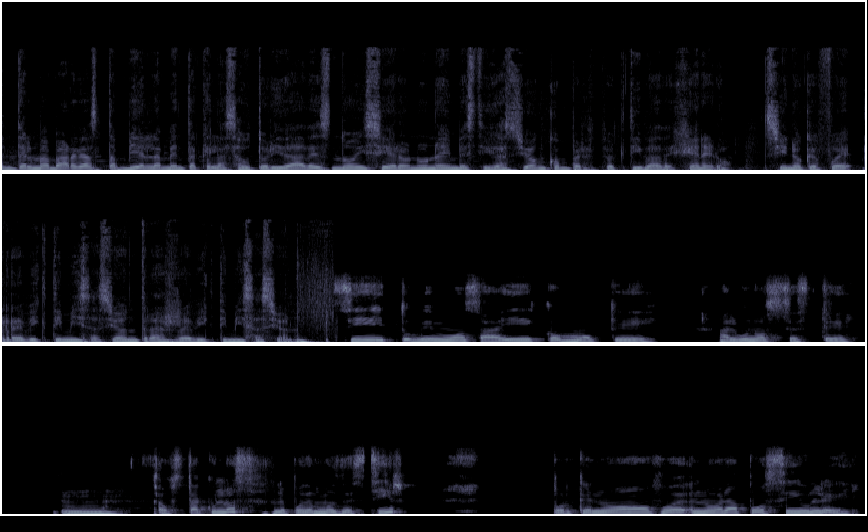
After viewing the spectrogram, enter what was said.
Antelma Vargas también lamenta que las autoridades no hicieron una investigación con perspectiva de género, sino que fue revictimización tras revictimización. Sí, tuvimos ahí como que algunos este, mm, obstáculos, le podemos decir, porque no, fue, no era posible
